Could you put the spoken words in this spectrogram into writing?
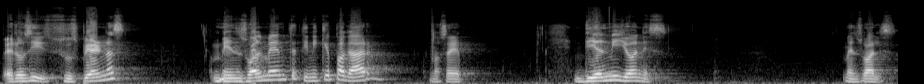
Pero sí, sus piernas mensualmente tienen que pagar, no sé, 10 millones mensuales.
